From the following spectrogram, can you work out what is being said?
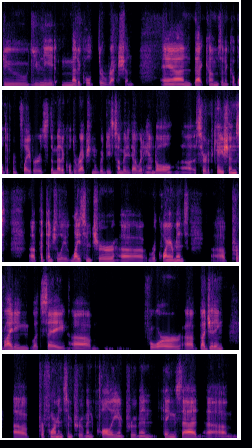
do you need medical direction? And that comes in a couple different flavors. The medical direction would be somebody that would handle uh, certifications, uh, potentially licensure uh, requirements, uh, providing, let's say, um, for uh, budgeting uh, performance improvement, quality improvement, things that um,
